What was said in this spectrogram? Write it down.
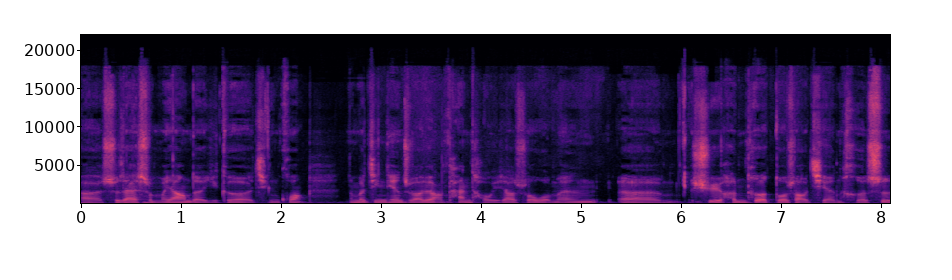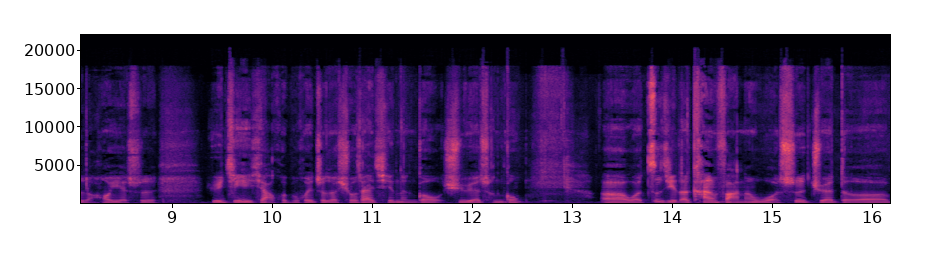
呃，是在什么样的一个情况？那么今天主要就想探讨一下，说我们呃续亨特多少钱合适，然后也是预计一下会不会这个休赛期能够续约成功。呃，我自己的看法呢，我是觉得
